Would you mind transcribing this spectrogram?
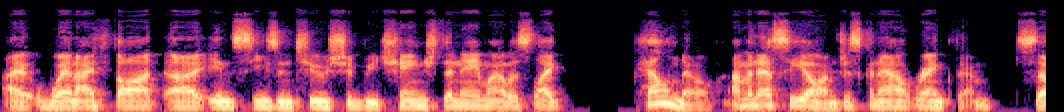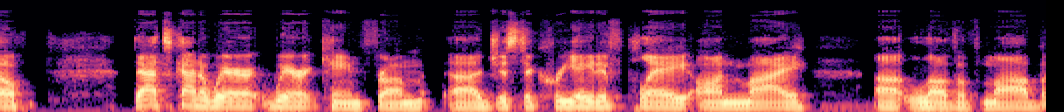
I, when I thought uh, in season two should we change the name? I was like, hell no, I'm an SEO. I'm just going to outrank them. So that's kind of where where it came from. Uh, just a creative play on my uh, love of mob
